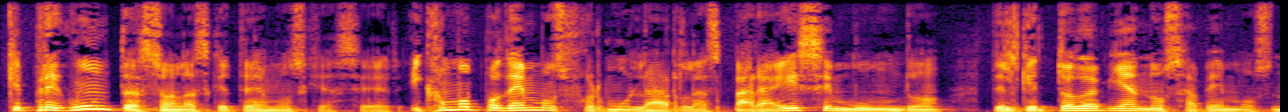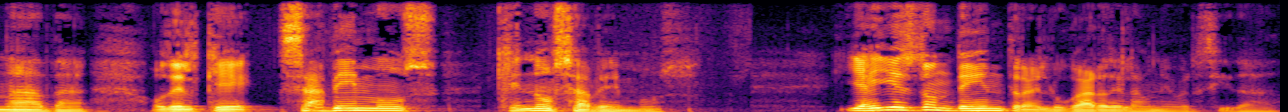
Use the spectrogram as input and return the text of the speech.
¿Qué preguntas son las que tenemos que hacer? ¿Y cómo podemos formularlas para ese mundo del que todavía no sabemos nada o del que sabemos que no sabemos? Y ahí es donde entra el lugar de la universidad.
